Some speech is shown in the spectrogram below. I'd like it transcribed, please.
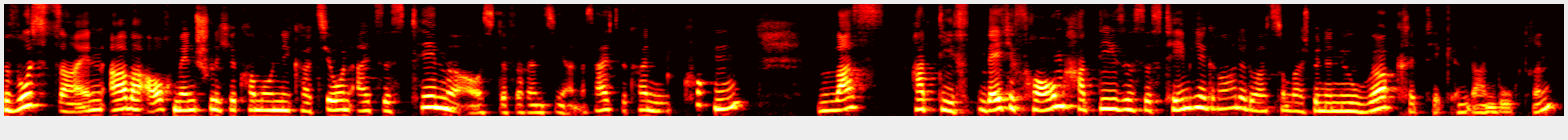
Bewusstsein, aber auch menschliche Kommunikation als Systeme ausdifferenzieren. Das heißt, wir können gucken, was hat die, welche Form hat dieses System hier gerade? Du hast zum Beispiel eine New Work Kritik in deinem Buch drin.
